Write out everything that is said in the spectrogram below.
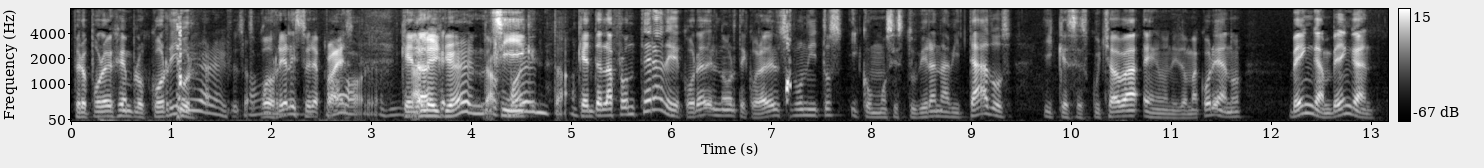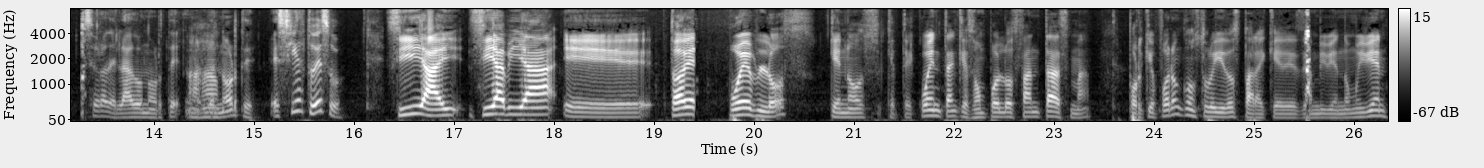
Pero por ejemplo, corría, corría la historia que la, la- que- leyenda sí, que entre la frontera de Corea del Norte y Corea del Sur bonitos y como si estuvieran habitados y que se escuchaba en un idioma coreano, vengan, vengan. Eso era del lado norte, Ajá. del norte. Es cierto eso. Sí hay, sí había eh, todavía pueblos que nos, que te cuentan que son pueblos fantasma, porque fueron construidos para que están viviendo muy bien.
